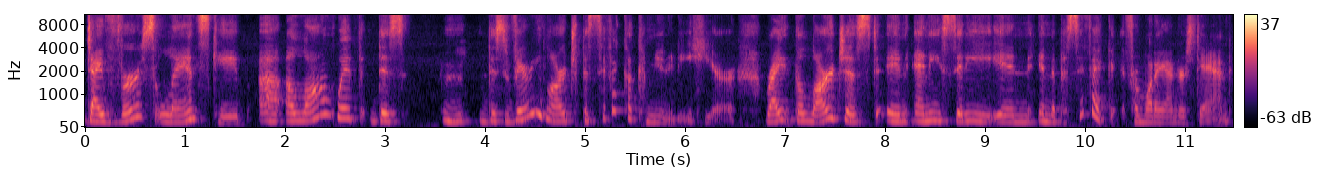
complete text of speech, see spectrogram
diverse landscape uh, along with this this very large Pacifica community here, right? The largest in any city in, in the Pacific, from what I understand.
